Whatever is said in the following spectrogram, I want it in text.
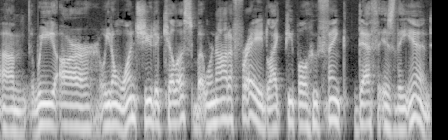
Um, we are, we don't want you to kill us, but we're not afraid like people who think death is the end.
